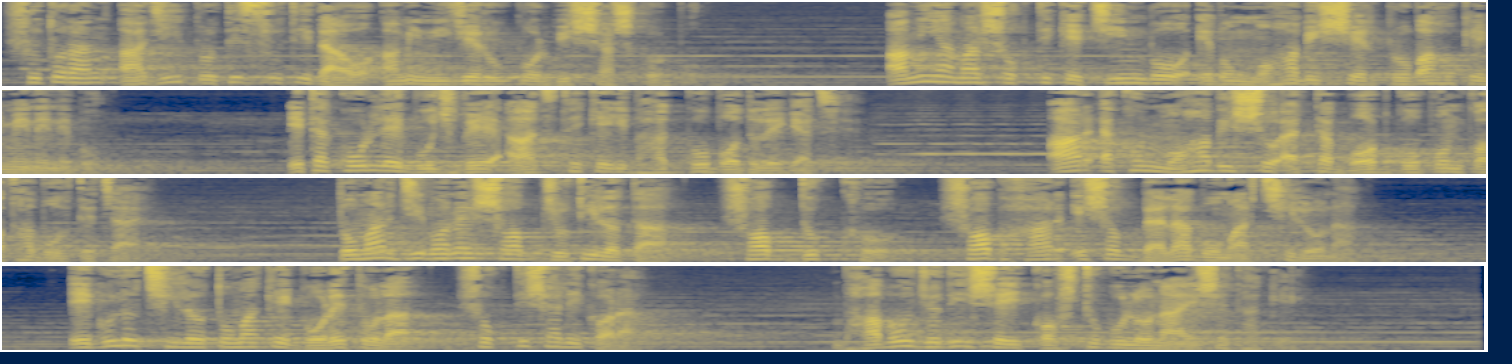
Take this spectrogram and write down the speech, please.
সুতরাং আজই প্রতিশ্রুতি দাও, আমি নিজের উপর বিশ্বাস করব। আমি আমার শক্তিকে চিনব এবং মহাবিশ্বের প্রবাহকে মেনে নেব। এটা করলে বুঝবে আজ থেকেই ভাগ্য বদলে গেছে। আর এখন মহাবিশ্ব একটা বট গোপন কথা বলতে চায়। তোমার জীবনের সব জটিলতা, সব দুঃখ, সব হার এসব বেলা বোমার ছিল না। এগুলো ছিল তোমাকে গড়ে তোলা, শক্তিশালী করা। ভাবো যদি সেই কষ্টগুলো না এসে থাকে।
